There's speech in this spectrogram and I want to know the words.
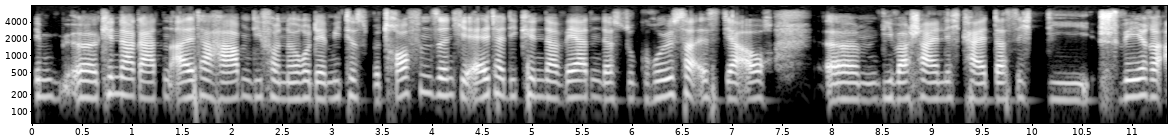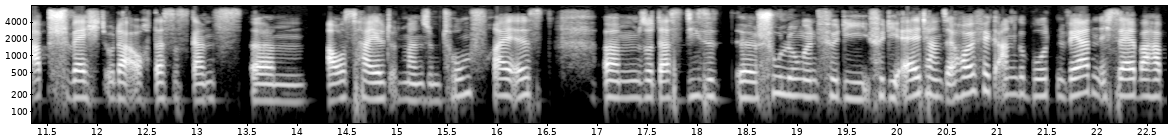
im äh, Kindergartenalter haben, die von Neurodermitis betroffen sind. Je älter die Kinder werden, desto größer ist ja auch ähm, die Wahrscheinlichkeit, dass sich die Schwere abschwächt oder auch, dass es ganz ähm, ausheilt und man symptomfrei ist, ähm, so dass diese äh, Schulungen für die für die Eltern sehr häufig angeboten werden. Ich selber habe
